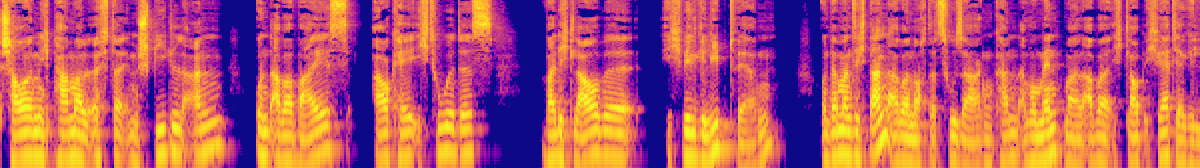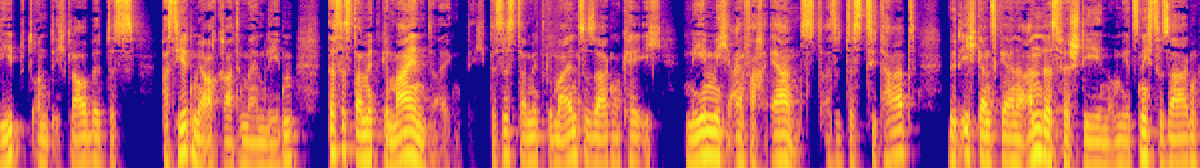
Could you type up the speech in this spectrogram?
schaue mich paar Mal öfter im Spiegel an und aber weiß, ah, okay, ich tue das, weil ich glaube, ich will geliebt werden. Und wenn man sich dann aber noch dazu sagen kann, ah, Moment mal, aber ich glaube, ich werde ja geliebt und ich glaube, das passiert mir auch gerade in meinem Leben, das ist damit gemeint eigentlich. Das ist damit gemeint zu sagen, okay, ich nehme mich einfach ernst. Also das Zitat würde ich ganz gerne anders verstehen, um jetzt nicht zu sagen,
